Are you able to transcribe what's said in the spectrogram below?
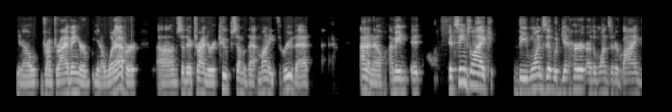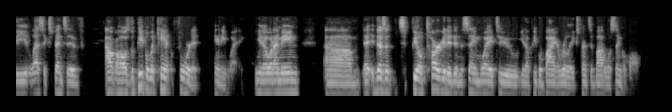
you know drunk driving or you know whatever. Um, so they're trying to recoup some of that money through that. I don't know. I mean, it it seems like the ones that would get hurt are the ones that are buying the less expensive alcohols, the people that can't afford it anyway. You know what I mean? Um, it doesn't feel targeted in the same way to you know people buying a really expensive bottle of single malt.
